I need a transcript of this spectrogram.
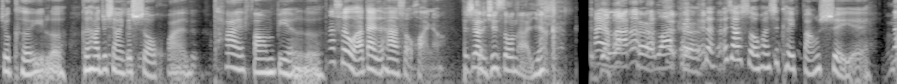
就可以了。可是它就像一个手环，太方便了。那所以我要带着它的手环呢？就像你去收纳一样。还有 locker locker，对，而且它手环是可以防水耶。那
